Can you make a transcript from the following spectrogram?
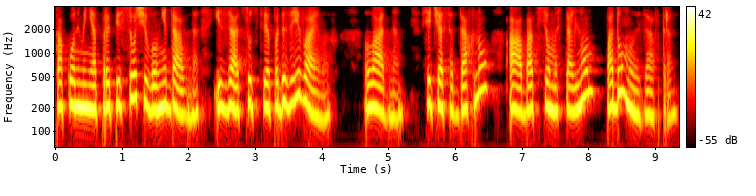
как он меня пропесочивал недавно из-за отсутствия подозреваемых. Ладно, сейчас отдохну, а обо всем остальном подумаю завтра.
